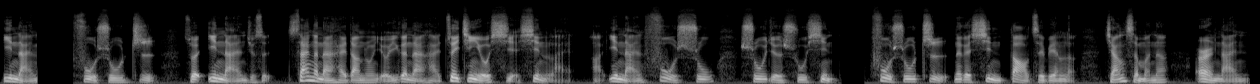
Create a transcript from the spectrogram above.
一男复书至，说一男就是三个男孩当中有一个男孩最近有写信来啊，一男复书，书就是书信，复书至，那个信到这边了，讲什么呢？二男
